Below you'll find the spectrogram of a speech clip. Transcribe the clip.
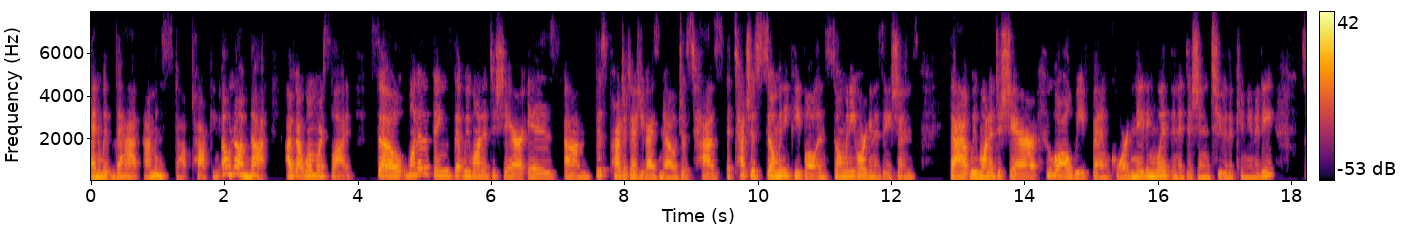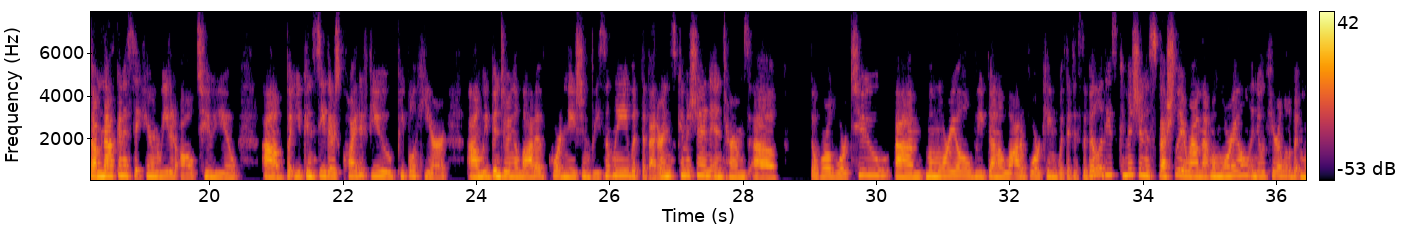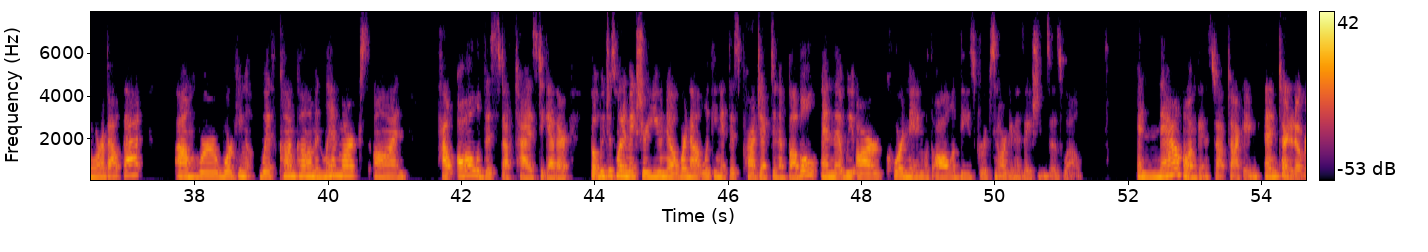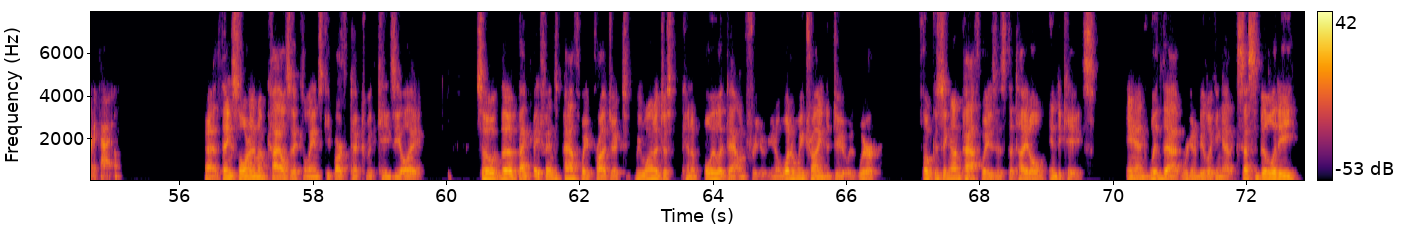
And with that, I'm going to stop talking. Oh, no, I'm not. I've got one more slide. So one of the things that we wanted to share is um, this project, as you guys know, just has, it touches so many people and so many organizations that we wanted to share who all we've been coordinating with in addition to the community. So I'm not going to sit here and read it all to you, um, but you can see there's quite a few people here. Um, we've been doing a lot of coordination recently with the Veterans Commission in terms of the World War II um, memorial. We've done a lot of working with the Disabilities Commission, especially around that memorial, and you'll hear a little bit more about that. Um, we're working with CONCOM and Landmarks on how all of this stuff ties together. But we just want to make sure you know we're not looking at this project in a bubble and that we are coordinating with all of these groups and organizations as well. And now I'm going to stop talking and turn it over to Kyle. All right, thanks, Lauren. I'm Kyle Zick, a landscape architect with KZLA. So the Back Bay Fens Pathway Project, we want to just kind of boil it down for you. You know, what are we trying to do? We're focusing on pathways, as the title indicates, and with that, we're going to be looking at accessibility,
